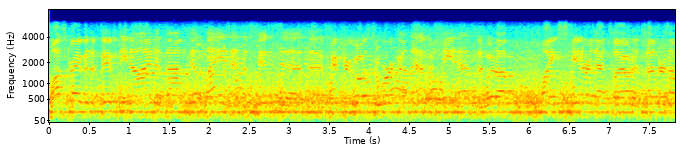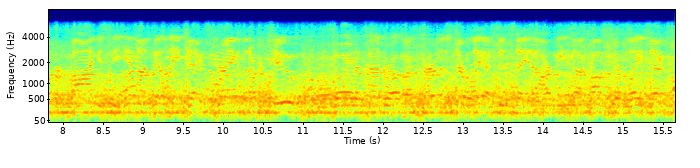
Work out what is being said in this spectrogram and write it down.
Musgrave in the 59 is on pit lane. Data, RBs.com, Chevrolet, Jack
